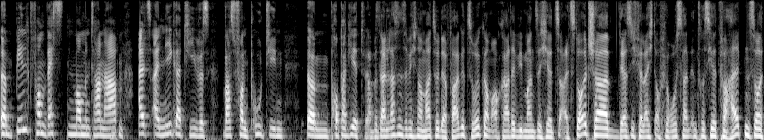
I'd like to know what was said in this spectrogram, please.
äh, Bild vom Westen momentan haben als ein negatives, was von Putin ähm, propagiert wird. Aber dann lassen Sie mich nochmal zu der Frage zurückkommen, auch gerade wie man sich jetzt als Deutscher, der sich vielleicht auch für Russland interessiert, verhalten soll.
